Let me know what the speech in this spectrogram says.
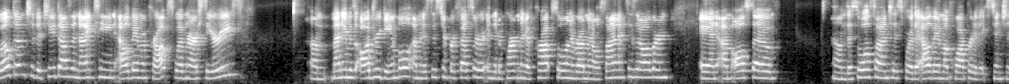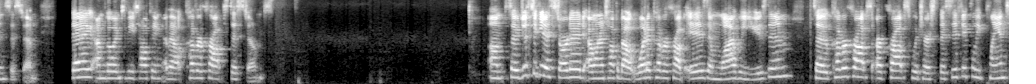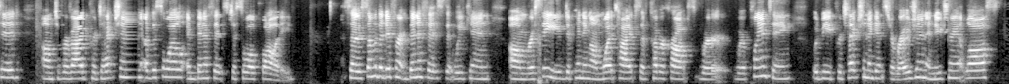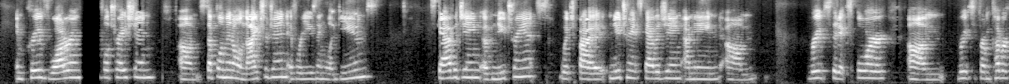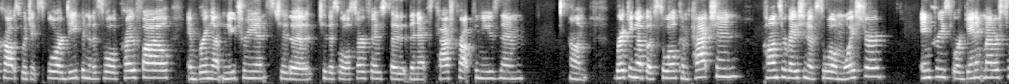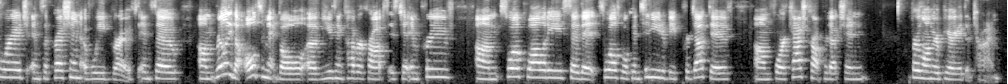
Welcome to the 2019 Alabama Crops webinar series. Um, my name is Audrey Gamble. I'm an assistant professor in the Department of Crop, Soil, and Environmental Sciences at Auburn, and I'm also um, the soil scientist for the Alabama Cooperative Extension System. Today, I'm going to be talking about cover crop systems. Um, so just to get us started, I want to talk about what a cover crop is and why we use them. So cover crops are crops which are specifically planted um, to provide protection of the soil and benefits to soil quality. So some of the different benefits that we can um, receive depending on what types of cover crops we're, we're planting would be protection against erosion and nutrient loss, improved water infiltration, um, supplemental nitrogen if we're using legumes, scavenging of nutrients, which by nutrient scavenging, I mean um, roots that explore um, roots from cover crops which explore deep into the soil profile and bring up nutrients to the to the soil surface so that the next cash crop can use them. Um, breaking up of soil compaction, conservation of soil moisture, increased organic matter storage, and suppression of weed growth. And so um, really the ultimate goal of using cover crops is to improve um, soil quality so that soils will continue to be productive um, for cash crop production for longer periods of time.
